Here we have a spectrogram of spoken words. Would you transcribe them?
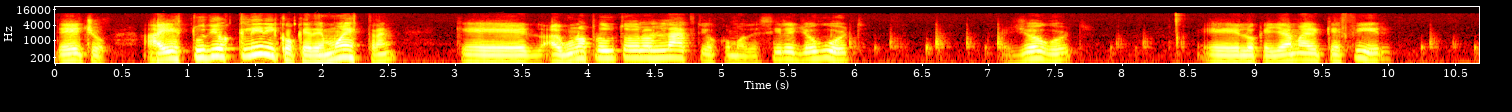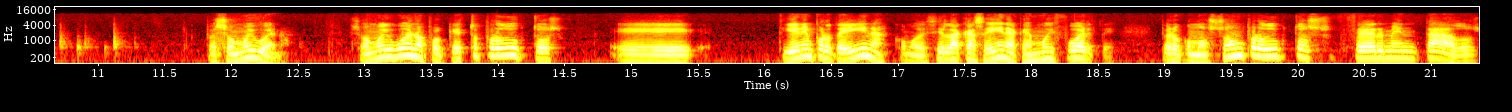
De hecho, hay estudios clínicos que demuestran que algunos productos de los lácteos, como decir el yogurt, el yogurt, eh, lo que llama el kefir, pues son muy buenos. Son muy buenos porque estos productos eh, tienen proteínas, como decir la caseína, que es muy fuerte, pero como son productos fermentados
